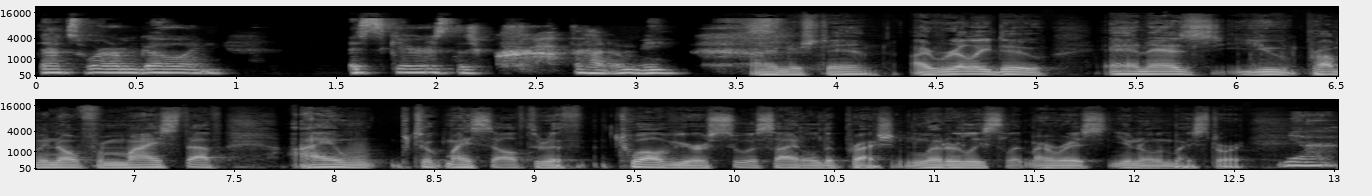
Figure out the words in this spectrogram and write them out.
that's where I'm going it scares the crap out of me. I understand. I really do. And as you probably know from my stuff, I took myself through a 12 year suicidal depression, literally slit my wrist. You know my story. Yeah.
